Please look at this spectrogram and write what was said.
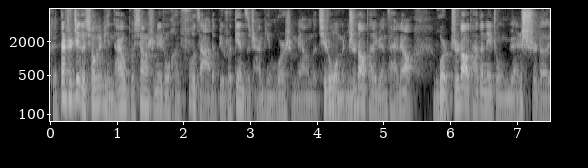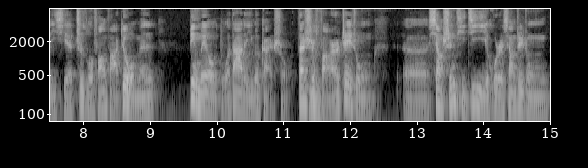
对但是这个消费品它又不像是那种很复杂的，比如说电子产品或者什么样的。其实我们知道它的原材料，或者知道它的那种原始的一些制作方法，对我们并没有多大的一个感受。但是反而这种。呃，像身体记忆或者像这种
